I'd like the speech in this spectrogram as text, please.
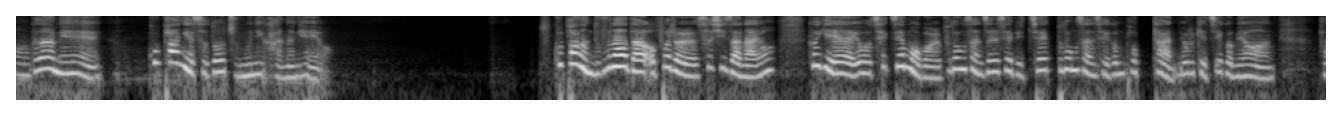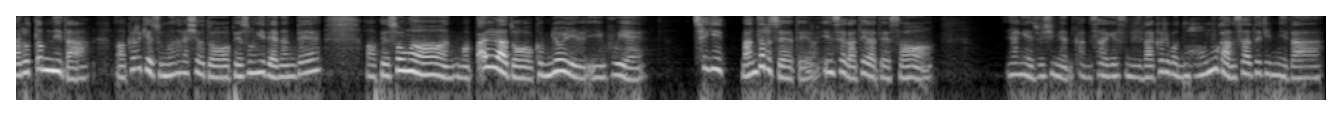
어, 그 다음에 쿠팡에서도 주문이 가능해요. 쿠팡은 누구나 다 어플을 쓰시잖아요. 거기에 요 책 제목을 부동산 절세 비책, 부동산 세금 폭탄 이렇게 찍으면 바로 뜹니다. 어, 그렇게 주문하셔도 배송이 되는데 어, 배송은 뭐 빨라도 금요일 이후에 책이 만들어져야 돼요. 인쇄가 돼야 돼서 양해해 주시면 감사하겠습니다. 그리고 너무 감사드립니다.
